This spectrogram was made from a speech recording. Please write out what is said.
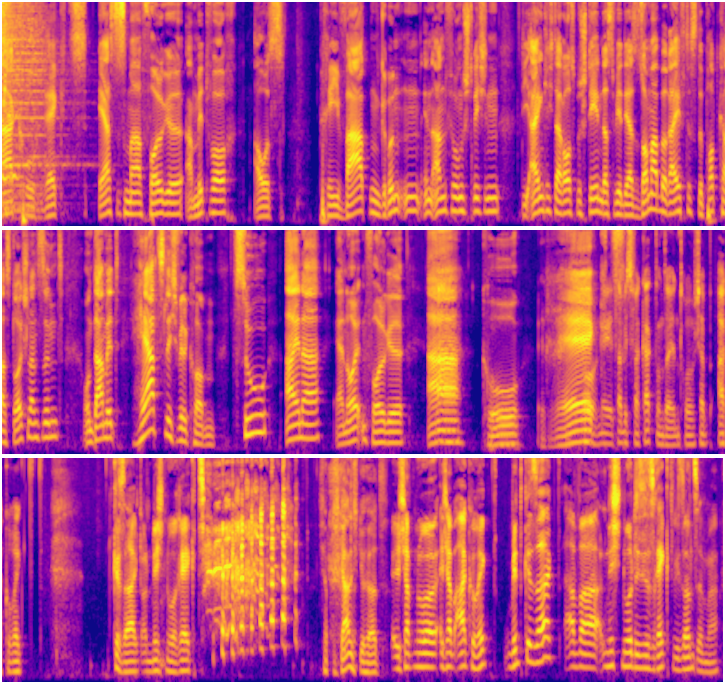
Ah, korrekt. Erstes Mal Folge am Mittwoch aus privaten Gründen, in Anführungsstrichen, die eigentlich daraus bestehen, dass wir der sommerbereifteste Podcast Deutschlands sind. Und damit herzlich willkommen zu einer erneuten Folge A, korrekt. Oh, nee, jetzt habe ich's verkackt, unser Intro. Ich habe A korrekt gesagt und nicht nur rekt. Ich habe dich gar nicht gehört. Ich habe nur, ich habe A korrekt mitgesagt, aber nicht nur dieses rekt wie sonst immer.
